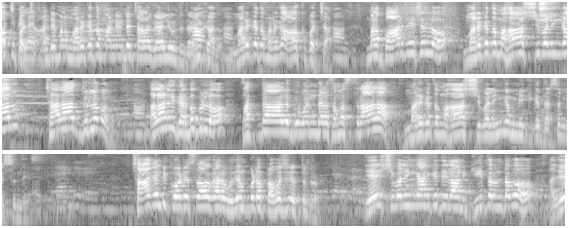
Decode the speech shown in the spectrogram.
ఆకుపచ్చ అంటే మన మరకత మణి అంటే చాలా వాల్యూ ఉంటుంది. అది కాదు. మరకత మనగా ఆకుపచ్చ. మన భారతదేశంలో మరకత మహాశివలింగాలు చాలా దుర్లభం. అలాంటిది గర్భగుడిలో పద్నాలుగు వందల సంవత్సరాల మరకత మహాశివలింగం మీకు ఇక దర్శనమిస్తుంది. చాగంటి కోటేశ్వరరావు గారు ఉదయం పూట ప్రవచనం చెప్తుంటారు ఏ శివలింగానికి ఇలాంటి గీతలు ఉంటావో అదే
